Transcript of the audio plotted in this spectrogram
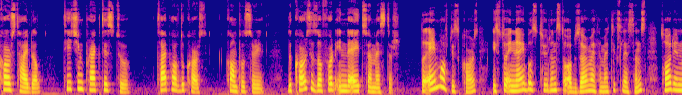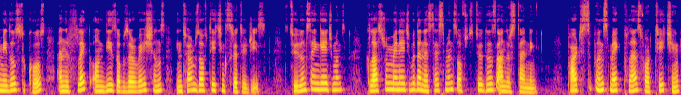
Course title Teaching Practice 2 Type of the course Compulsory. The course is offered in the eighth semester. The aim of this course is to enable students to observe mathematics lessons taught in middle schools and reflect on these observations in terms of teaching strategies, students' engagement, classroom management and assessments of students' understanding. Participants make plans for teaching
